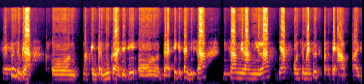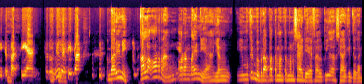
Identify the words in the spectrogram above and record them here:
saya pun juga oh, makin terbuka. Jadi oh berarti kita bisa bisa milah-milah setiap konsumen itu seperti apa gitu Pak Tian. Seru Oke. juga sih Pak. Mbak Rini, kalau orang Ya. orang lain ya, yang ya mungkin beberapa teman-teman saya di FLP saya gitu kan,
